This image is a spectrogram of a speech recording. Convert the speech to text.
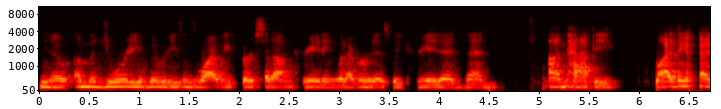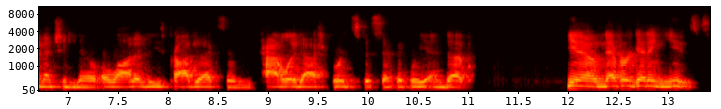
you know, a majority of the reasons why we first set out in creating whatever it is we created, then I'm happy. I think I mentioned, you know, a lot of these projects and Tableau dashboards specifically end up, you know, never getting used.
